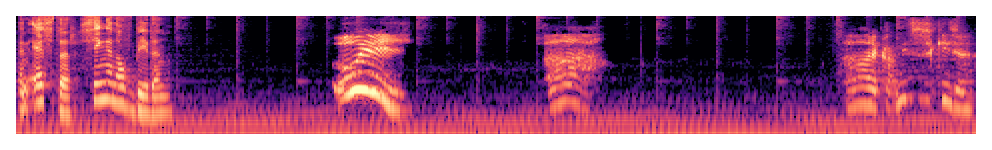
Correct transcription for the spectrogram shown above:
En Esther, zingen of bidden? Oei! Ah. Ah, dat kan ik niet eens kiezen.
